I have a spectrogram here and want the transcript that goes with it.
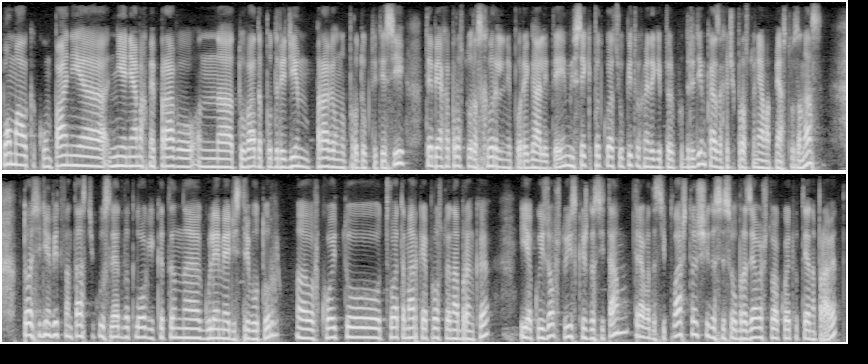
по-малка компания, ние нямахме право на това да подредим правилно продуктите си. Те бяха просто разхвърлени по регалите им и всеки път, когато се опитвахме да ги преподредим, казаха, че просто нямат място за нас. Тоест един вид фантастико следват логиката на големия дистрибутор, в който твоята марка е просто една брънка и ако изобщо искаш да си там, трябва да си плащаш и да се съобразяваш това, което те направят.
